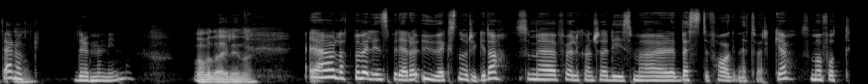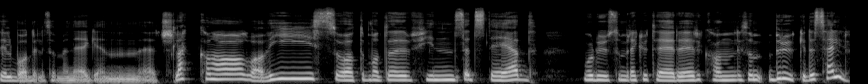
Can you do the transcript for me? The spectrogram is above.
Det er nok drømmen min. Da. Hva med deg, Line? Jeg har latt meg veldig inspirere av UX Norge, da, som jeg føler kanskje er de som er det beste fagnettverket. Som har fått til både liksom en egen Slack-kanal og avis, og at det på en måte fins et sted hvor du som rekrutterer kan liksom bruke det selv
